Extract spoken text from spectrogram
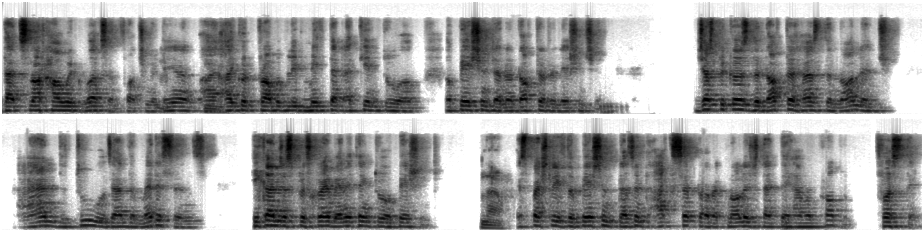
that's not how it works, unfortunately. Mm-hmm. I, I, could probably make that akin to a, a patient and a doctor relationship. Just because the doctor has the knowledge and the tools and the medicines, he can't just prescribe anything to a patient. No. Especially if the patient doesn't accept or acknowledge that they have a problem. First thing.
